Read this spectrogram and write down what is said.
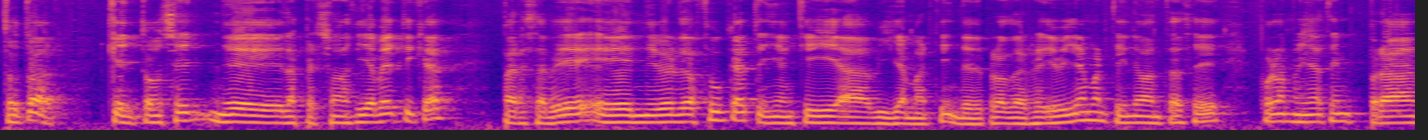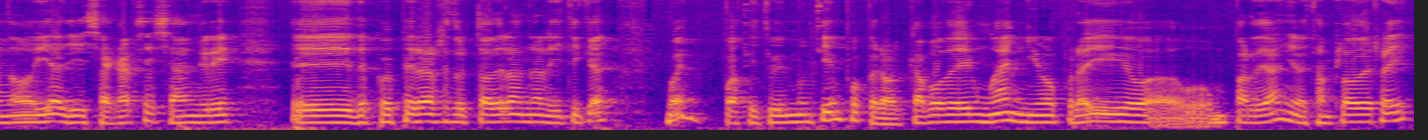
Total, que entonces eh, las personas diabéticas para saber el nivel de azúcar tenían que ir a Villamartín, desde Prado de Rey a Villamartín, levantarse por la mañana temprano y allí sacarse sangre, eh, después esperar el resultado de la analítica. Bueno, pues aquí tuvimos un tiempo, pero al cabo de un año por ahí o, un par de años de en Prado de Rey,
